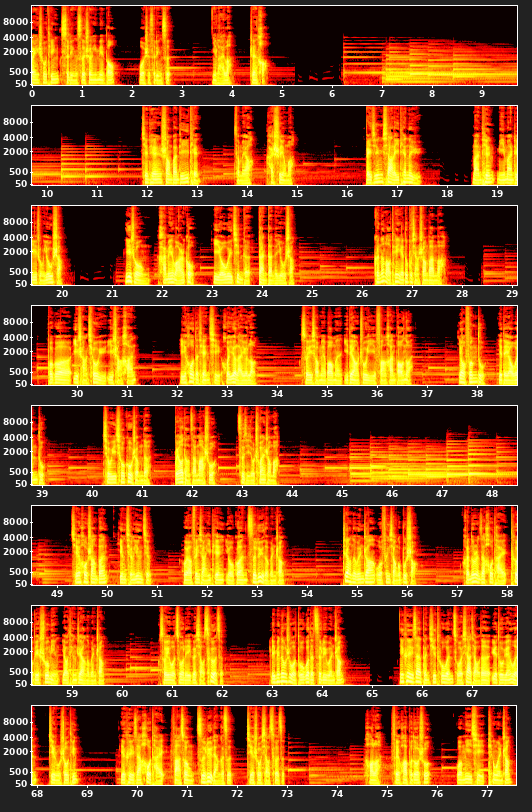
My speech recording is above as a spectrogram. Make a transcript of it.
欢迎收听四零四声音面包，我是四零四，你来了，真好。今天上班第一天，怎么样？还适应吗？北京下了一天的雨，满天弥漫着一种忧伤，一种还没玩够、意犹未尽的淡淡的忧伤。可能老天爷都不想上班吧。不过一场秋雨一场寒，以后的天气会越来越冷，所以小面包们一定要注意防寒保暖，要风度也得要温度。秋衣秋裤什么的，不要等咱妈说，自己就穿上吧。节后上班应情应景，我要分享一篇有关自律的文章。这样的文章我分享过不少。很多人在后台特别说明要听这样的文章，所以我做了一个小册子，里面都是我读过的自律文章。你可以在本期图文左下角的阅读原文进入收听，也可以在后台发送“自律”两个字接收小册子。好了，废话不多说，我们一起听文章。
